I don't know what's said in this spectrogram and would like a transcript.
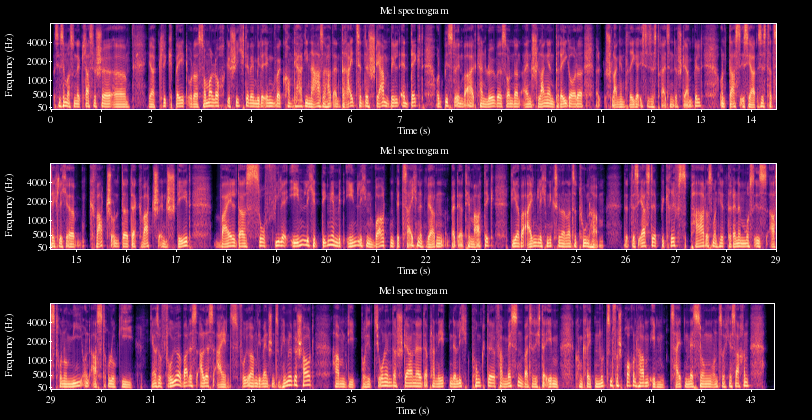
Es ist immer so eine klassische äh, ja, Clickbait- oder Sommerloch-Geschichte, wenn wieder irgendwo kommt, ja, die NASA hat ein 13. Sternbild entdeckt und bist du in Wahrheit kein Löwe, sondern ein Schlangenträger oder weil Schlangenträger ist dieses 13. Sternbild. Und das ist ja, das ist tatsächlich äh, Quatsch und äh, der Quatsch entsteht, weil da so viele ähnliche Dinge mit ähnlichen Worten bezeichnet werden bei der Thematik, die aber eigentlich nichts miteinander zu tun haben. Das erste Begriffspaar, das man hier trennen muss, ist Astronomie und Astronomie. Astrologie. Ja, also früher war das alles eins. Früher haben die Menschen zum Himmel geschaut, haben die Positionen der Sterne, der Planeten, der Lichtpunkte vermessen, weil sie sich da eben konkreten Nutzen versprochen haben, eben Zeitenmessungen und solche Sachen.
